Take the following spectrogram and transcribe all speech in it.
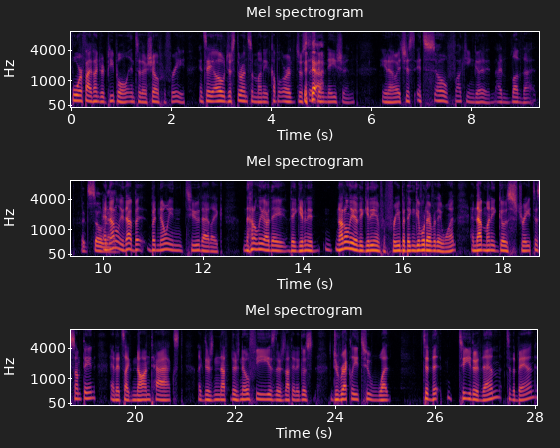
four or five hundred people into their show for free and say oh just throw in some money a couple or just a donation. You know it's just it's so fucking good. I love that. It's so and not only that but but knowing too that like not only are they they giving it not only are they getting it for free but they can give whatever they want and that money goes straight to something and it's like non-taxed. Like there's not there's no fees there's nothing. It goes directly to what to the to either them to the band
